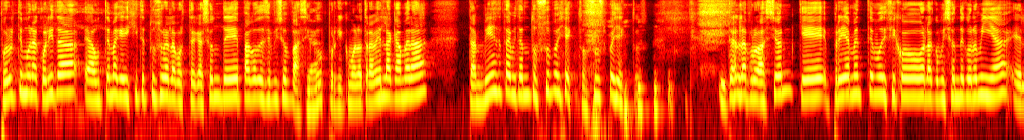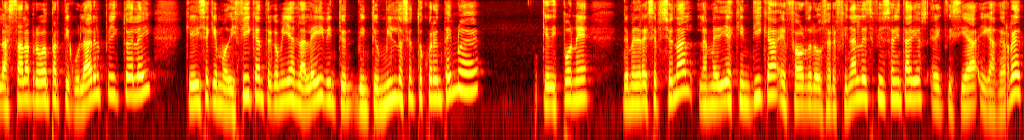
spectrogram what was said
por último, una colita a un tema que dijiste tú sobre la postergación de pagos de servicios básicos, porque como la otra vez la Cámara también está tramitando sus proyectos, sus proyectos. y tras la aprobación que previamente modificó la Comisión de Economía, eh, la sala aprobó en particular el proyecto de ley que dice que modifica, entre comillas, la ley 21.249, que dispone de manera excepcional las medidas que indica en favor de los usuarios finales de servicios sanitarios, electricidad y gas de red,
